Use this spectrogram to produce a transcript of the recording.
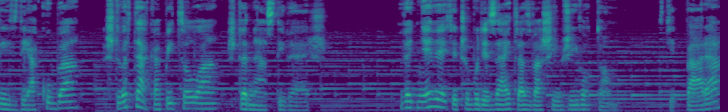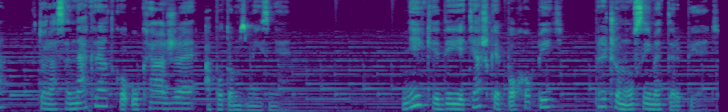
List Jakuba, 4. kapitola, 14. verš. Veď neviete, čo bude zajtra s vašim životom. Ste para, ktorá sa nakrátko ukáže a potom zmizne. Niekedy je ťažké pochopiť, prečo musíme trpieť.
